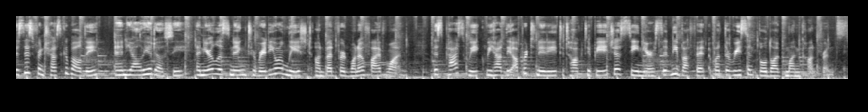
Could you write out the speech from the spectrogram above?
This is Francesca Baldi, and Yali Dosi, and you're listening to Radio Unleashed on Bedford 1051. This past week, we had the opportunity to talk to BHS senior Sydney Buffett about the recent Bulldog Mun conference.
